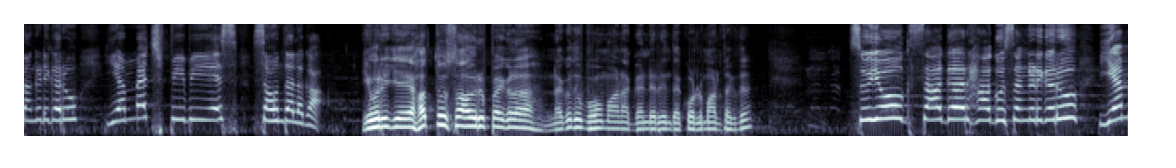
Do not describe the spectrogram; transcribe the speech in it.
ಸಂಗಡಿಗರು M H P B S Soundalaga. ಇವರಿಗೆ ಹತ್ತು ಸಾವಿರ ರೂಪಾಯಿಗಳ ನಗದು ಬಹುಮಾನ ಗಣ್ಯರಿಂದ ಕೊಡಲು ಮಾಡ್ತಾ ಇದ್ದಾರೆ ಸುಯೋಗ್ ಸಾಗರ್ ಹಾಗೂ ಸಂಗಡಿಗರು M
